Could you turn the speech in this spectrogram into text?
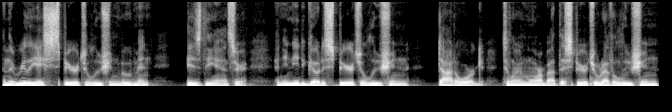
and that really a spiritualution movement is the answer. And you need to go to spiritualution.org to learn more about the spiritual revolution,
